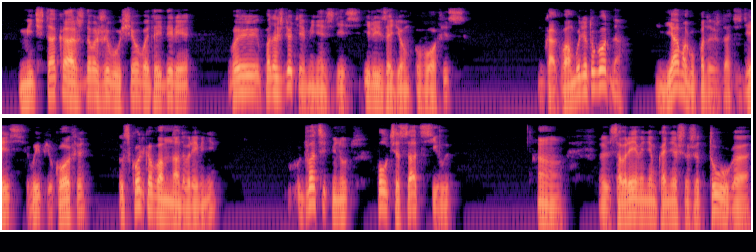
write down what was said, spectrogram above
— мечта каждого живущего в этой дыре. Вы подождете меня здесь или зайдем в офис? Как вам будет угодно. Я могу подождать здесь, выпью кофе. Сколько вам надо времени? Двадцать минут, полчаса от силы. Хм, со временем, конечно же, туго.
